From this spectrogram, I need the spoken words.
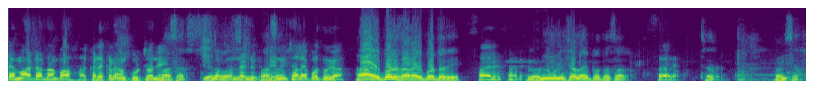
సరే. మాట్లాడదాం పా అక్కడ ఎక్కడ కూర్చొని సార్. రెండు. నిమిషాలు అయిపోతుందిగా? అయిపోతుంది సార్ అయిపోతుంది. సరే సరే. రెండు నిమిషాలు అయిపోతుంది సార్. సరే. సరే. రండి సార్.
